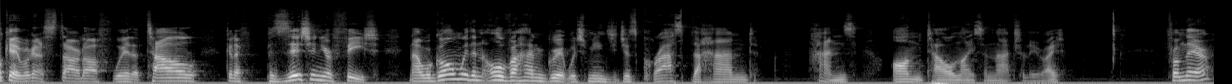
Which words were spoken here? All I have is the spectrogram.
Okay, we're going to start off with a towel. Going to position your feet. Now we're going with an overhand grip, which means you just grasp the hand, hands on the towel nice and naturally, right? From there,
